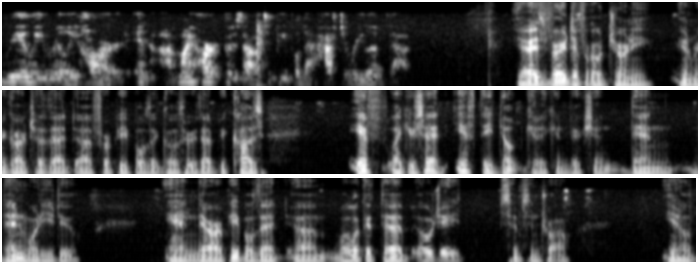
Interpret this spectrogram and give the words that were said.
really, really hard. And my heart goes out to people that have to relive that. Yeah, it's a very difficult journey in regard to that uh, for people that go through that because if, like you said, if they don't get a conviction, then then what do you do? And there are people that um, will look at the O.J. Simpson trial. You know,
